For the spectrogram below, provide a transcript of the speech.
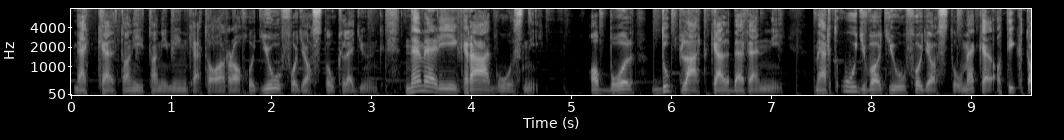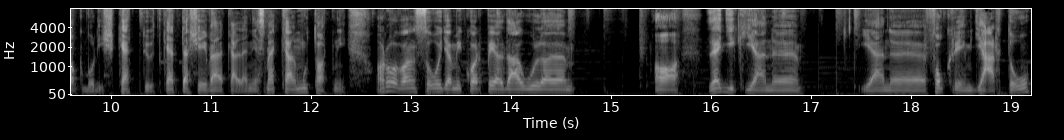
meg kell tanítani minket arra, hogy jó fogyasztók legyünk. Nem elég rágózni. Abból duplát kell bevenni, mert úgy vagy jó fogyasztó. Meg kell, a TikTokból is kettőt, kettesével kell lenni, ezt meg kell mutatni. Arról van szó, hogy amikor például az egyik ilyen ilyen fokrémgyártó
